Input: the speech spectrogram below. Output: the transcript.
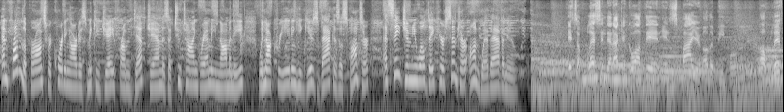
And from the Bronx, recording artist Mikey Jay from Def Jam is a two-time Grammy nominee. When not creating, he gives back as a sponsor at St. Jemuel Daycare Center on Webb Avenue. It's a blessing that I can go out there and inspire other people, uplift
